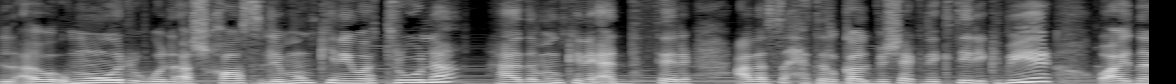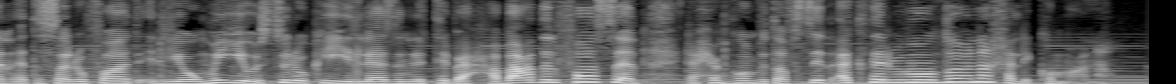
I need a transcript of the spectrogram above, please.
الأمور والأشخاص اللي ممكن يوترونا. هذا ممكن يأثر على صحة القلب بشكل كتير كبير. وأيضا التصرفات اليومية والسلوكية اللي لازم نتبعها. بعد الفاصل رح نكون بتفصيل أكثر بموضوعنا. خليكم معنا.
